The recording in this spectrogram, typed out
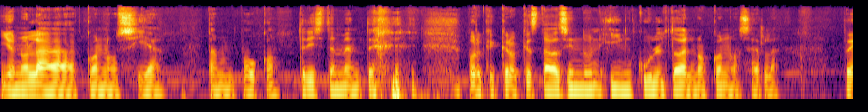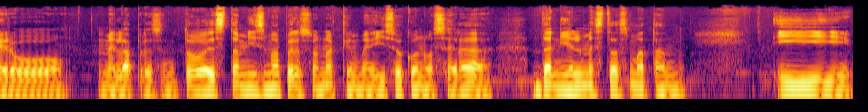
Yo no la conocía tampoco, tristemente, porque creo que estaba siendo un inculto al no conocerla, pero me la presentó esta misma persona que me hizo conocer a Daniel Me Estás Matando y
